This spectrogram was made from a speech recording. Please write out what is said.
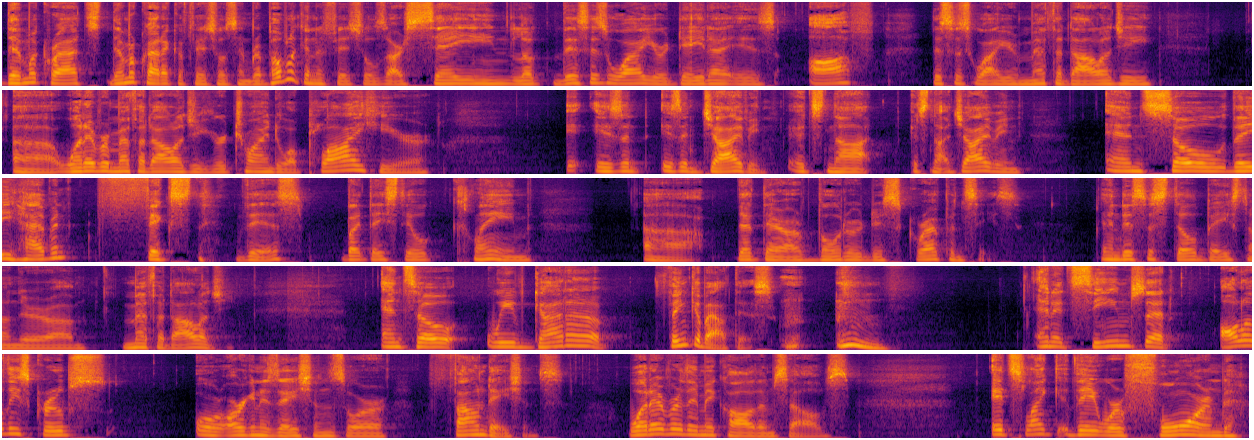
Democrats, Democratic officials, and Republican officials are saying, look, this is why your data is off. This is why your methodology, uh, whatever methodology you're trying to apply here, isn't isn't jiving. It's not it's not jiving, and so they haven't fixed this, but they still claim uh, that there are voter discrepancies, and this is still based on their um, methodology. And so we've got to think about this. and it seems that all of these groups or organizations or foundations, whatever they may call themselves, it's like they were formed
